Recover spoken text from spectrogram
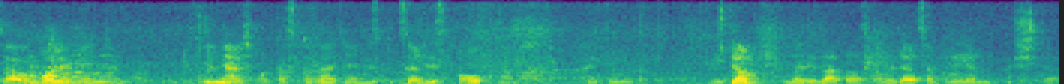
Целом более-менее. Трудняюсь пока сказать, я не специалист по окнам. Поэтому ждем, когда ребята освободятся, приедут, посчитают.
